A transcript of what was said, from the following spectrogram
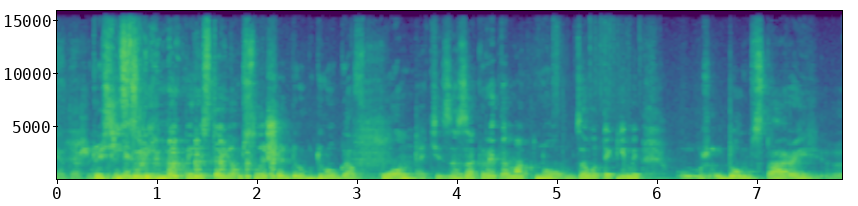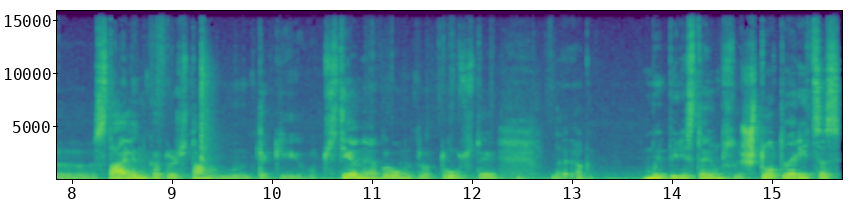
Я даже То есть, не если мы перестаем слышать друг друга в комнате, за закрытым окном, за вот такими дом старый, э, то есть там такие вот стены огромные, толстые, мы перестаем слышать. Что творится с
